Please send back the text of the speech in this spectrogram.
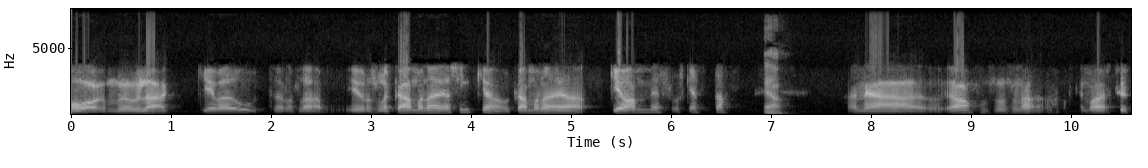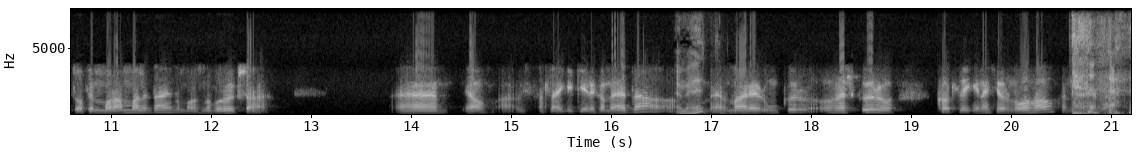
Og mögulega gefa það út. Það er náttúrulega, ég er rosalega gaman að því að syngja og gaman að því að gefa að mér og skemmta. Já, þannig að, já, svo svona maður er 25 ára ammalinn daginn og maður svona fór að hugsa um, já, ætla ekki gera eitthvað með þetta og með, maður er ungur og ferskur og kollvíkin ekki verið nóg há þannig að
